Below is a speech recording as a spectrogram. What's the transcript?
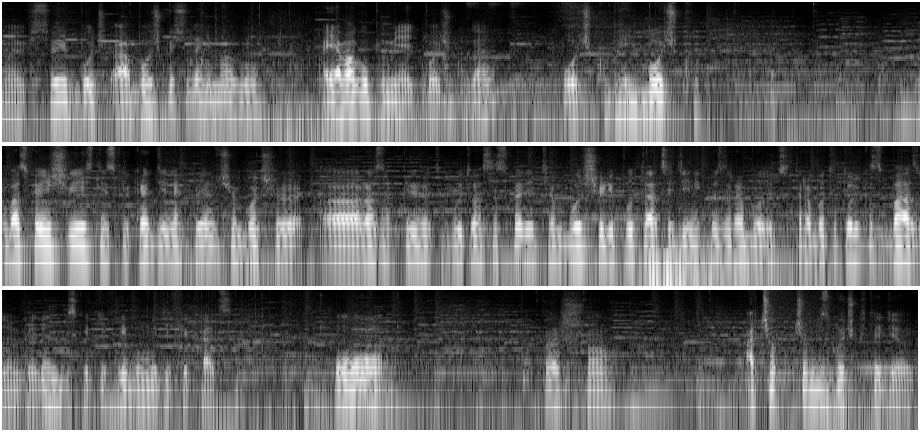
Ну и все, и бочку. А, бочку сюда не могу. А я могу поменять бочку, да? Бочку, блядь, бочку. У вас, конечно, есть несколько отдельных предметов. Чем больше э, разных предметов будет у вас на складе, тем больше репутации. Денег вы заработаете. Это работает только с базовым предметом, без каких-либо модификаций. О, хорошо. А что мне с бочкой-то делать?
